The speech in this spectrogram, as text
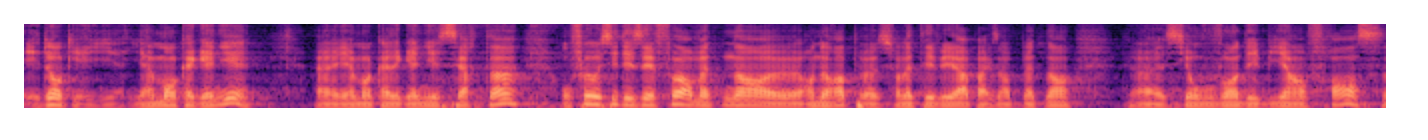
et donc il y, a un manque à gagner, euh, il y a un manque à gagner certain. On fait aussi des efforts maintenant euh, en Europe sur la TVA par exemple. Maintenant, si on vous vend des biens en France,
